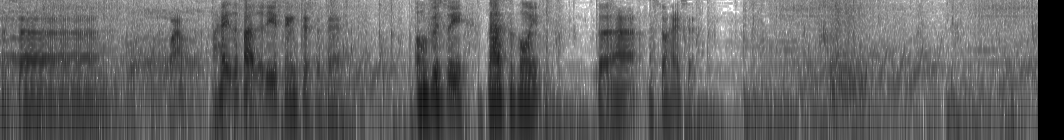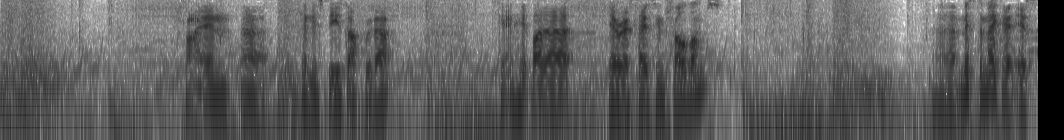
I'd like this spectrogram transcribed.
Let's, uh... Wow. I hate the fact that these things disappear. Obviously, that's the point, but uh, I still hate it. Try and uh, finish these off without getting hit by the irritating troll bombs. Uh, Mr. Mega is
